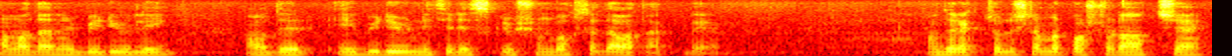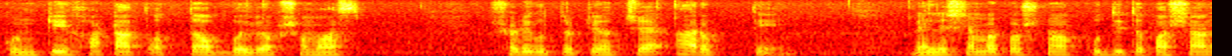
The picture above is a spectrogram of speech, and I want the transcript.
সমাধানের ভিডিও লিঙ্ক আমাদের এই ভিডিওর নিচে ডিসক্রিপশন বক্সে দেওয়া থাকবে। আমাদের একচল্লিশ নম্বর প্রশ্নটা হচ্ছে, কোনটি হঠাৎ অর্থ অব্যয়ভাব সমাজ? সঠিক উত্তরটি হচ্ছে আরক্তি। বিয়াল্লিশ নম্বর প্রশ্ন, কুদিত পাষাণ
